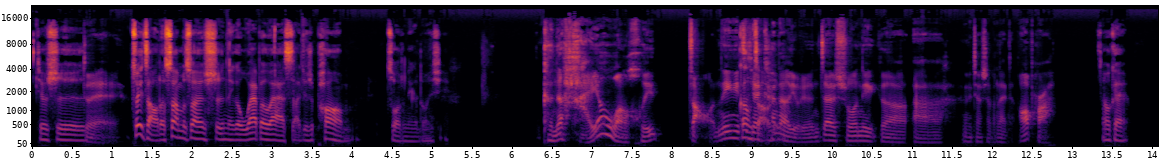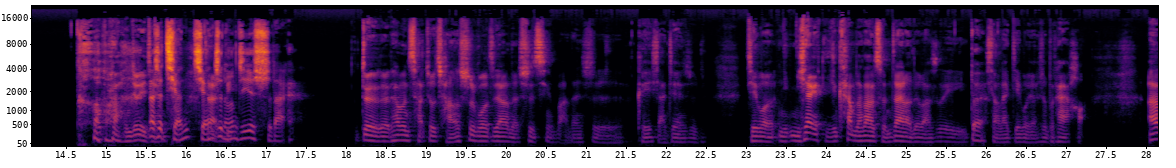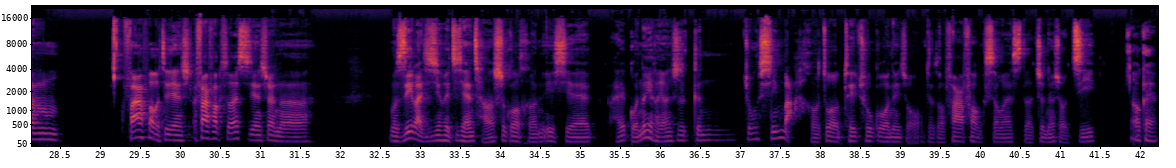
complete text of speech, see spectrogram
就是对最早的算不算是那个 Web OS 啊？就是 Palm 做的那个东西？可能还要往回。早，那为之前看到有人在说那个啊，那个叫什么来着？Opera，OK，Opera 很久以前，那是前前智能机时代。对对对，他们尝就尝试过这样的事情吧，但是可以想见是，结果你你现在已经看不到它的存在了，对吧？所以对，想来结果也是不太好。嗯，Firefox 这件事，Firefox OS 这件事呢，Mozilla 基金会之前尝试过和一些。还国内好像是跟中兴吧合作推出过那种叫做 Firefox OS 的智能手机。OK，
